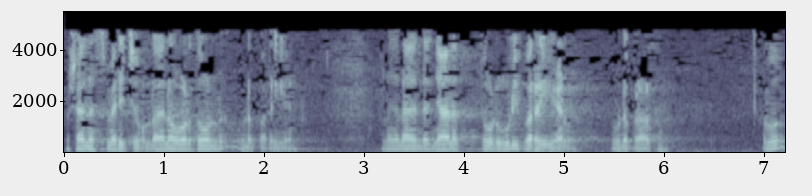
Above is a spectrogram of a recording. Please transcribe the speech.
പക്ഷെ അതിനെ സ്മരിച്ചുകൊണ്ട് അതിനെ ഓർത്തുകൊണ്ട് ഇവിടെ പറയുകയാണ്. അല്ലെങ്കിൽ അതിന്റെ ജ്ഞാനത്തോടുകൂടി പറയുകയാണ് ഇവിടെ പ്രാർത്ഥന. അപ്പോൾ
